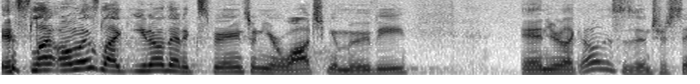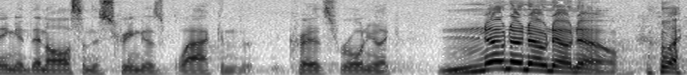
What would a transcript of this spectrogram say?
It's like, almost like, you know, that experience when you're watching a movie and you're like, oh, this is interesting, and then all of a sudden the screen goes black and the credits roll, and you're like, no, no, no, no, no. like,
